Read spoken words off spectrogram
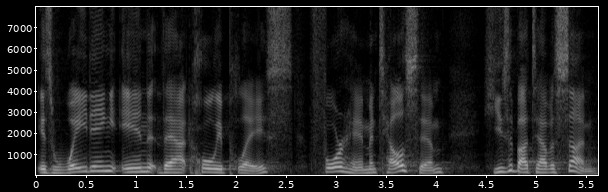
is waiting in that holy place for him and tells him he's about to have a son.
